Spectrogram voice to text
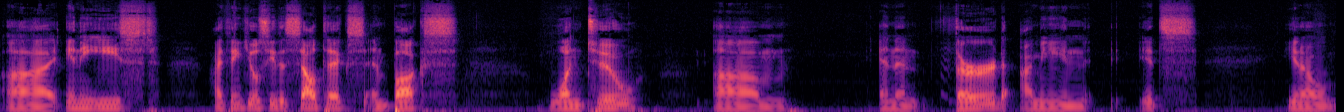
uh, in the East. I think you'll see the Celtics and Bucks one two, um, and then third. I mean, it's you know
